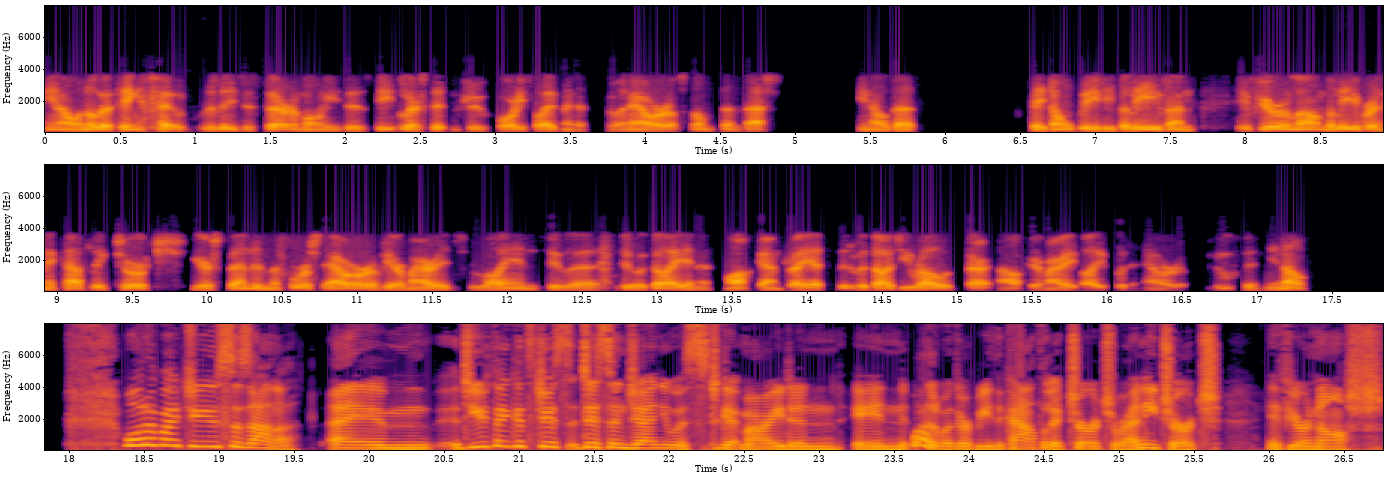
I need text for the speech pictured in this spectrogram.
you know, another thing about religious ceremonies is people are sitting through 45 minutes to an hour of something that, you know, that they don't really believe. And if you're a non-believer in a Catholic church, you're spending the first hour of your marriage lying to a to a guy in a smock, Andrea. It's a bit of a dodgy road starting off your married life with an hour of spoofing, you know. What about you, Susanna? Um, do you think it's just disingenuous to get married in, in, well, whether it be the Catholic Church or any church, if you're not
